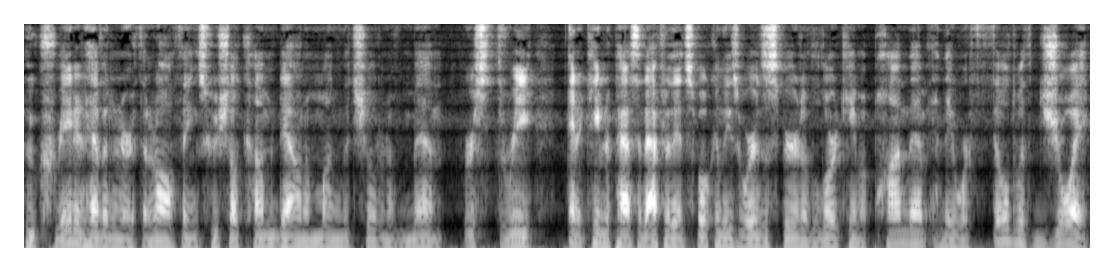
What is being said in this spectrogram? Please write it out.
who created heaven and earth and all things, who shall come down among the children of men. Verse 3 and it came to pass that after they had spoken these words, the Spirit of the Lord came upon them, and they were filled with joy,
